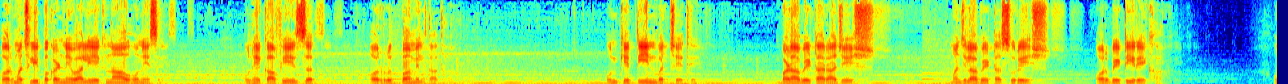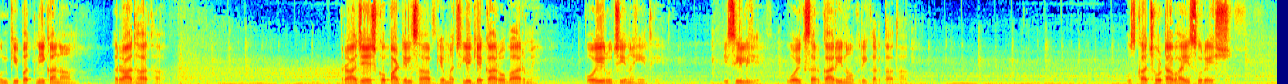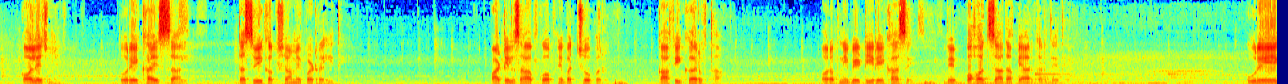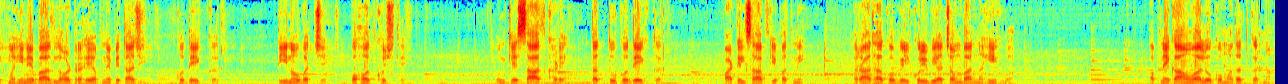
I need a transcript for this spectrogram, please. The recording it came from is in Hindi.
और मछली पकड़ने वाली एक नाव होने से उन्हें काफ़ी इज़्ज़त और रुतबा मिलता था। उनके तीन बच्चे थे। बड़ा बेटा राजेश, मंझला बेटा सुरेश और बेटी रेखा। उनकी पत्नी का नाम राधा था। राजेश को पाटिल साहब के मछली के कारोबार में कोई रुचि नहीं थी। इसीलिए वो एक सरकारी नौकरी करता था। उसका छोटा भाई सुरेश कॉलेज में तो रेखा इस साल दसवीं कक्षा में पढ़ रही थी। पाटिल साहब को अपने बच्चों पर काफ़ी गर्व था और अपनी बेटी रेखा से वे बहुत ज़्यादा प्यार करते थे। पूरे एक महीने बाद लौट रहे अपने पिताजी को देखकर तीनों बच्चे बहुत खुश थे। उनके साथ खड़े दत्तू को देखकर पाटिल साहब की पत्नी, राधा को बिल्कुल भी अचंबा नहीं हुआ। अपने गाँव वालों को मदद करना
